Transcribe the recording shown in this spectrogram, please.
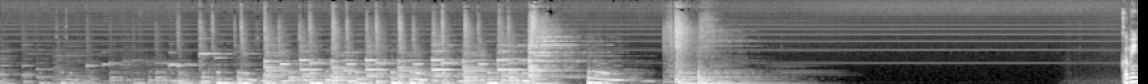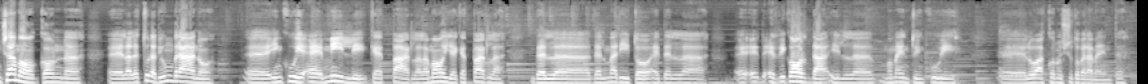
Cominciamo con eh, la lettura di un brano eh, in cui è Millie che parla, la moglie che parla del, del marito e, del, e, e, ricorda il momento in cui eh, lo ha conosciuto veramente.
